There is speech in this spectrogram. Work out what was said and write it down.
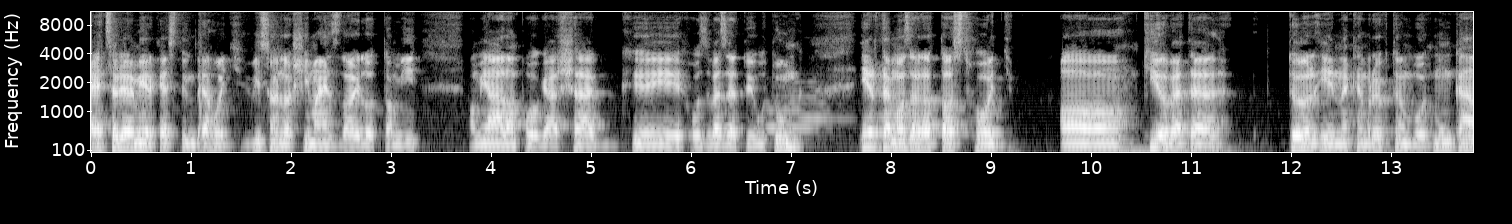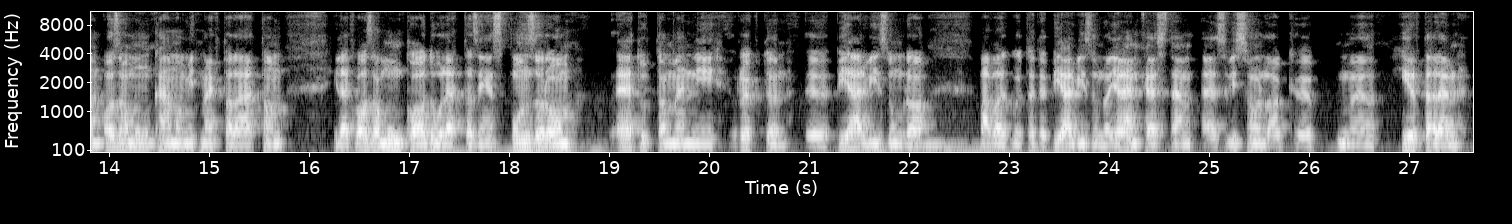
egyszerűen érkeztünk, de hogy viszonylag simán zajlott a mi, a mi állampolgársághoz vezető utunk. Értem az alatt azt, hogy a kijöveteltől én nekem rögtön volt munkám, az a munkám, amit megtaláltam, illetve az a munkaadó lett az én szponzorom, el tudtam menni rögtön PR vízumra, már tehát PR vízumra jelentkeztem, ez viszonylag hirtelen,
